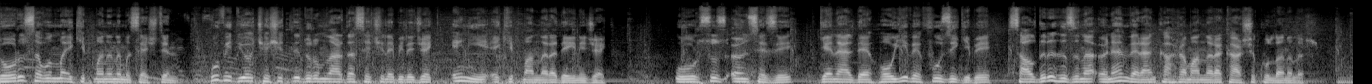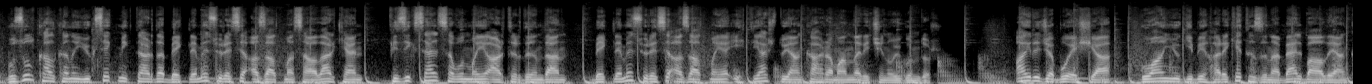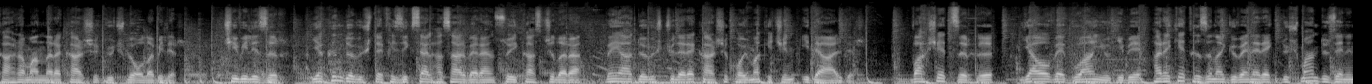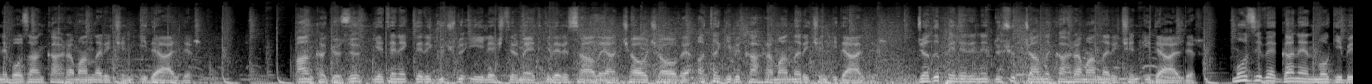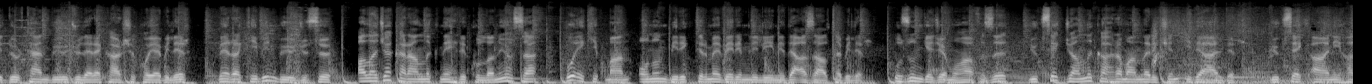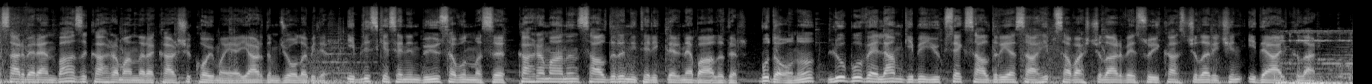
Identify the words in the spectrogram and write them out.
Doğru savunma ekipmanını mı seçtin? Bu video çeşitli durumlarda seçilebilecek en iyi ekipmanlara değinecek. Uğursuz ön sezi, genelde Hoi ve Fuzi gibi saldırı hızına önem veren kahramanlara karşı kullanılır. Buzul kalkanı yüksek miktarda bekleme süresi azaltma sağlarken fiziksel savunmayı artırdığından bekleme süresi azaltmaya ihtiyaç duyan kahramanlar için uygundur. Ayrıca bu eşya, Guan Yu gibi hareket hızına bel bağlayan kahramanlara karşı güçlü olabilir. Çivili zırh, yakın dövüşte fiziksel hasar veren suikastçılara veya dövüşçülere karşı koymak için idealdir. Vahşet zırhı, Yao ve Guan Yu gibi hareket hızına güvenerek düşman düzenini bozan kahramanlar için idealdir. Anka gözü, yetenekleri güçlü iyileştirme etkileri sağlayan Chao Chao ve Ata gibi kahramanlar için idealdir. Cadı pelerini düşük canlı kahramanlar için idealdir. Mozi ve Ganenmo gibi dürten büyücülere karşı koyabilir ve rakibin büyücüsü alacakaranlık nehri kullanıyorsa bu ekipman onun biriktirme verimliliğini de azaltabilir. Uzun gece muhafızı yüksek canlı kahramanlar için idealdir. Yüksek ani hasar veren bazı kahramanlara karşı koymaya yardımcı olabilir. İblis kesenin büyü savunması kahramanın saldırı niteliklerine bağlıdır. Bu da onu Lubu ve Lam gibi yüksek saldırıya sahip savaşçılar ve suikastçılar için ideal kılar.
